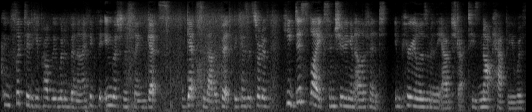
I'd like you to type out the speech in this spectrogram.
conflicted he probably would have been and I think the Englishness thing gets gets to that a bit because it's sort of he dislikes in shooting an elephant imperialism in the abstract. He's not happy with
